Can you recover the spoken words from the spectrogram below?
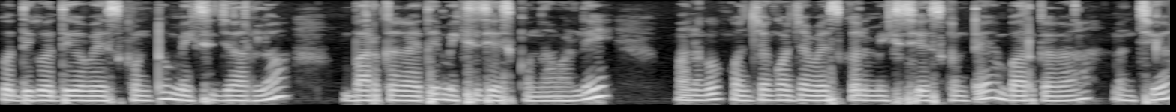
కొద్ది కొద్దిగా వేసుకుంటూ మిక్సీ జార్లో బరకగా అయితే మిక్సీ చేసుకుందామండి. మనకు కొంచెం కొంచెం వేసుకొని మిక్స్ చేసుకుంటే బరకగా మంచిగా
